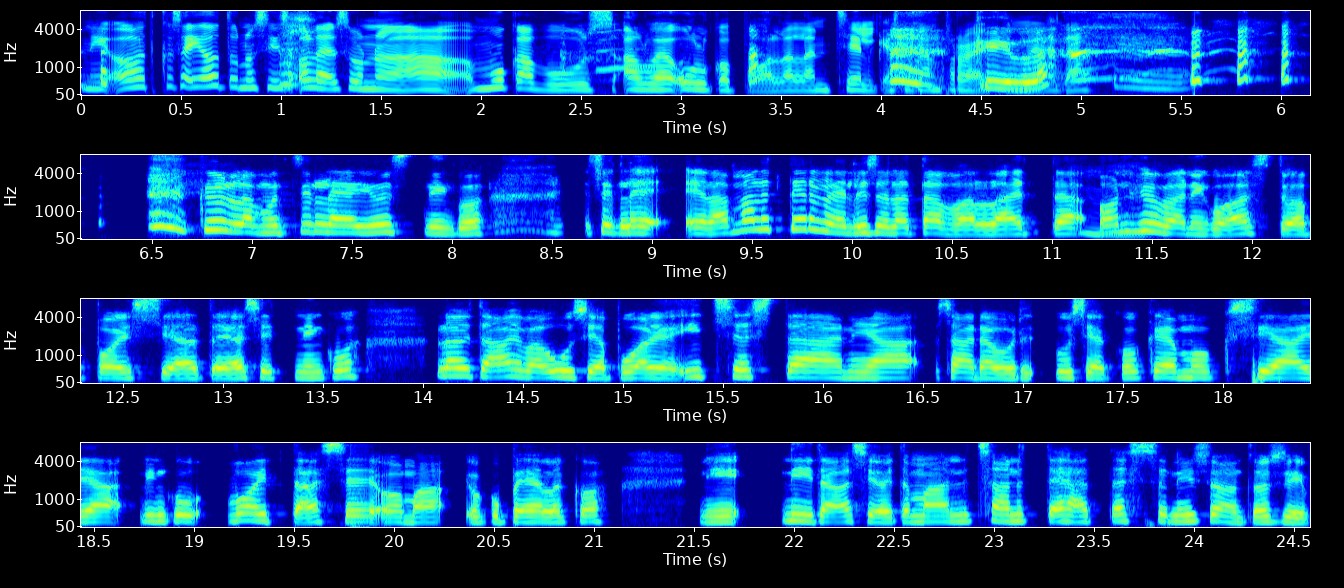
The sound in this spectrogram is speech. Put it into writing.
Niin ootko sä joutunut siis olemaan sun uh, mukavuusalueen ulkopuolella nyt selkeästi tämän projektin Kyllä. Myötä? Kyllä, mutta silleen just niinku, sille elämälle terveellisellä tavalla, että on Mm. hyvä niinku astua pois sieltä ja sitten niinku löytää aivan uusia puolia itsestään ja saada u- uusia kokemuksia ja niinku voittaa se oma joku pelko. Niin niitä asioita mä oon nyt saanut tehdä tässä, niin se on tosi,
